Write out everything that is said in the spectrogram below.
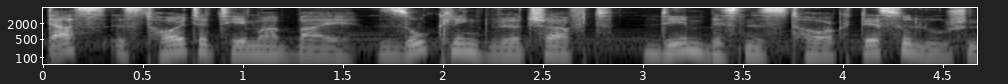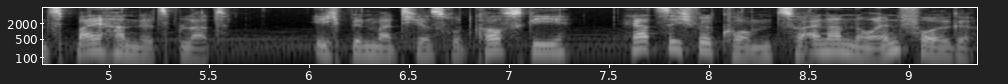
das ist heute Thema bei So klingt Wirtschaft, dem Business Talk der Solutions bei Handelsblatt. Ich bin Matthias Rutkowski. Herzlich willkommen zu einer neuen Folge.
